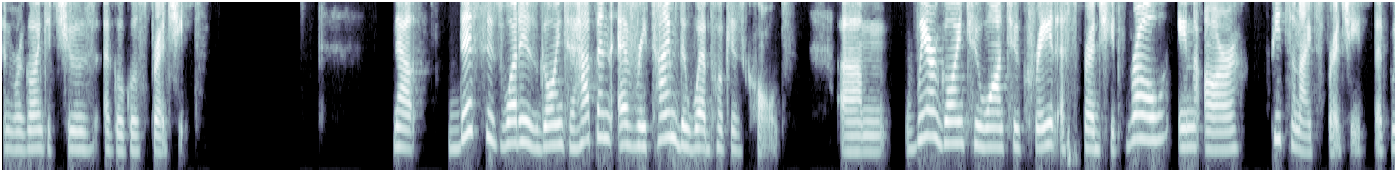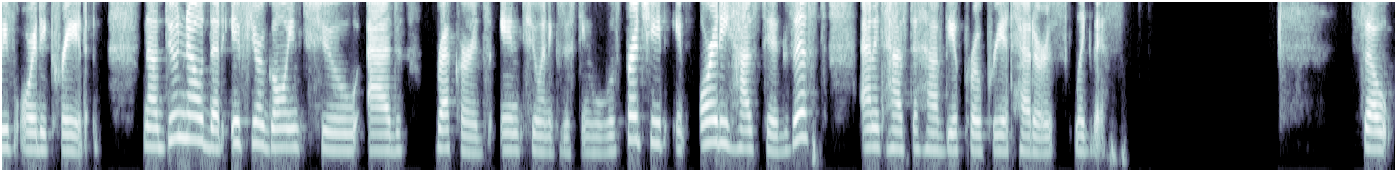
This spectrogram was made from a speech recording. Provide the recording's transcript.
and we're going to choose a Google spreadsheet. Now, this is what is going to happen every time the webhook is called. Um, we are going to want to create a spreadsheet row in our Pizza Night spreadsheet that we've already created. Now, do note that if you're going to add records into an existing Google spreadsheet, it already has to exist and it has to have the appropriate headers like this. So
